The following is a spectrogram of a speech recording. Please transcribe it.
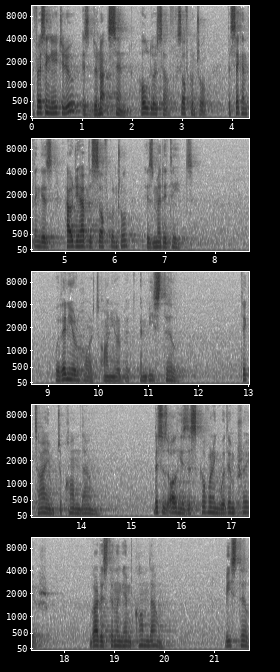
the first thing you need to do is do not sin. Hold yourself, self control. The second thing is, how do you have this self control? Is meditate within your heart on your bed and be still. Take time to calm down. This is all he's discovering within prayer. God is telling him, Calm down, be still.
